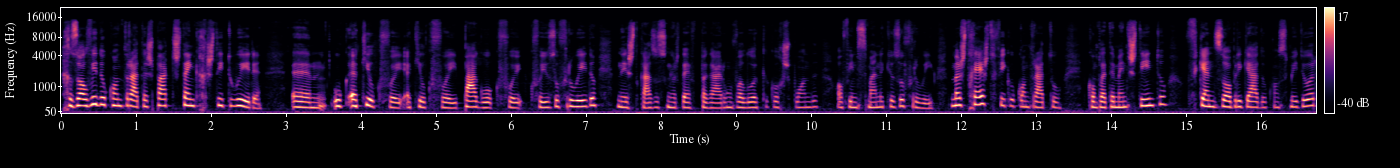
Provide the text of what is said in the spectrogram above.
resolvido o contrato, as partes têm que restituir um, o, aquilo, que foi, aquilo que foi pago ou que foi, que foi usufruído. Neste caso, o senhor deve pagar um valor que corresponde ao fim de semana que usufruiu. Mas, de resto, fica o contrato completamente extinto, ficando desobrigado o consumidor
